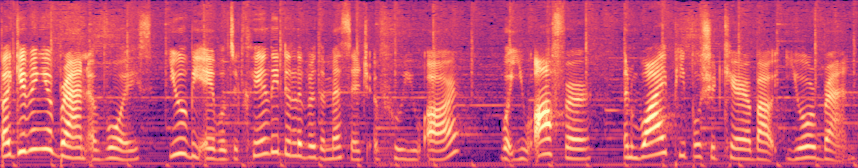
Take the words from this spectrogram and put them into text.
By giving your brand a voice, you will be able to clearly deliver the message of who you are, what you offer, and why people should care about your brand.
